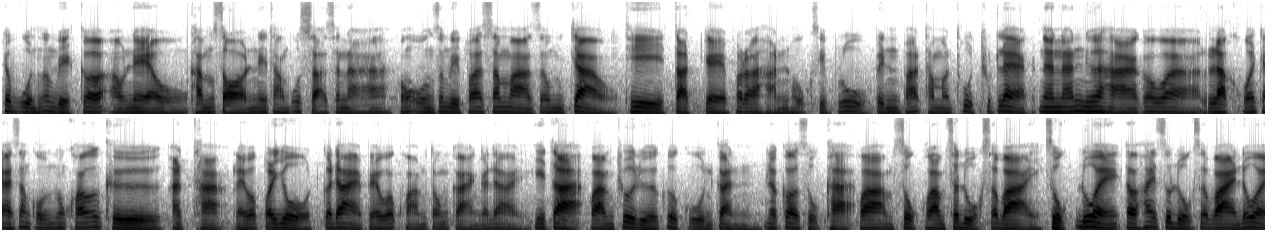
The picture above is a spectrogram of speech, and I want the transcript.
เจ้าคุณสมเด็จก็เอาแนวคำสอนในทางพุทธศาสนา ขององค์สมเด็จพระสัมมาสัมพุทธเจ้า ที่ตัดแก่พระหันต์60รูป เป็นพระธรรมทูตชุดแรกดังนั้นเนื้อหาก็ว่าหลักหัวใจสังคมสงเคราก็คือ อัตถะแปลว่าประโยชน์ก็ได้ แปลว่าความต้องการก็ได้หิตะความช่วยเหลือเกื้อกูลกัน แล้วก็สุขะความสุขความสะดวกสบาย สุขด้วยต้องให้สะดวกสบายด้วย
